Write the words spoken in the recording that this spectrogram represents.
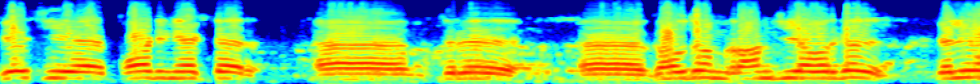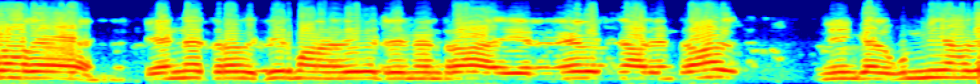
தேசிய கோஆர்டினேட்டர் திரு கௌதம் ராம்ஜி அவர்கள் தெளிவாக என்ன திற- தீர்மானம் நிறைவேற்றினார் என்றால் நிறைவேற்றினார் என்றால் நீங்கள் உண்மையாக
